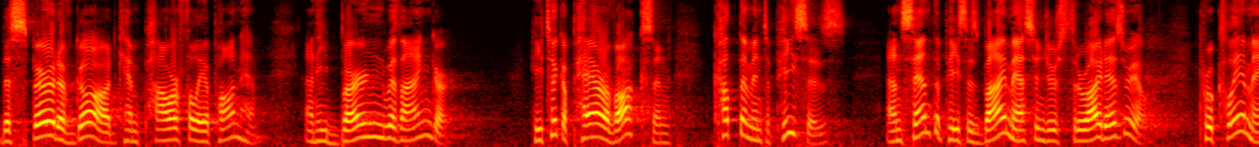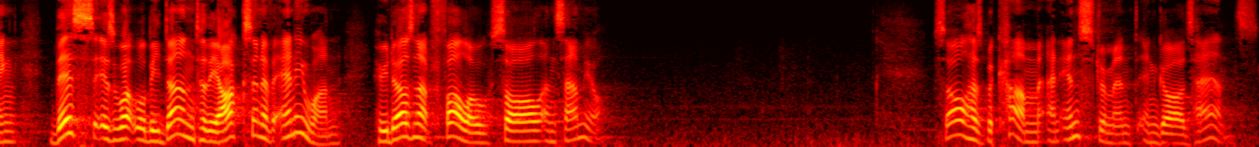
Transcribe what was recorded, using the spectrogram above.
the Spirit of God came powerfully upon him, and he burned with anger. He took a pair of oxen, cut them into pieces, and sent the pieces by messengers throughout Israel, proclaiming, This is what will be done to the oxen of anyone who does not follow Saul and Samuel. Saul has become an instrument in God's hands.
